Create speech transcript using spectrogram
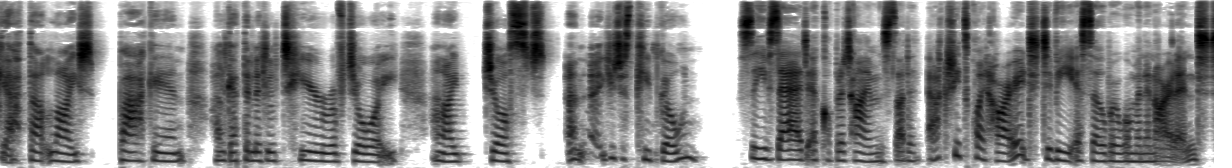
get that light back in i'll get the little tear of joy and i just and uh, you just keep going. So you've said a couple of times that it actually it's quite hard to be a sober woman in ireland.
